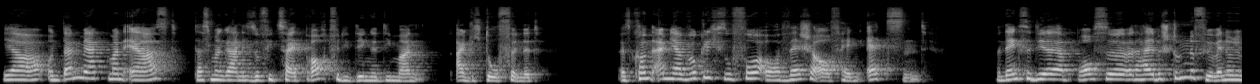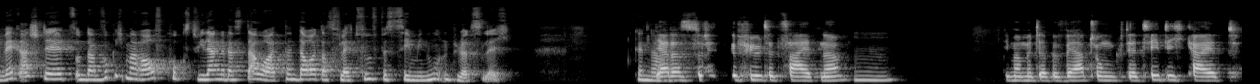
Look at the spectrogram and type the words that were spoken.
Ja, und dann merkt man erst, dass man gar nicht so viel Zeit braucht für die Dinge, die man eigentlich doof findet. Es kommt einem ja wirklich so vor, oh, Wäsche aufhängen, ätzend. Dann denkst du dir, brauchst du eine halbe Stunde für. Wenn du den Wecker stellst und dann wirklich mal raufguckst, wie lange das dauert, dann dauert das vielleicht fünf bis zehn Minuten plötzlich. Genau. Ja, das ist so die gefühlte Zeit, ne? Mhm. Die man mit der Bewertung der Tätigkeit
